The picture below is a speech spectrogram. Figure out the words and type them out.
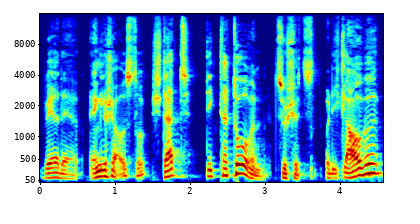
wäre der englische Ausdruck, statt Diktatoren zu schützen. Und ich glaube,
